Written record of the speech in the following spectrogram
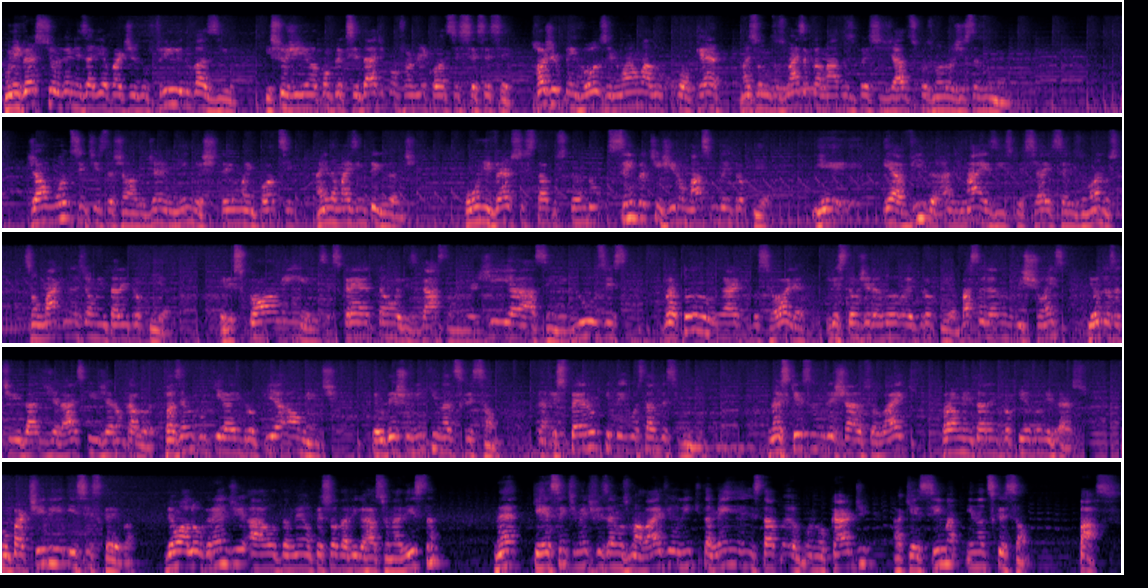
O universo se organizaria a partir do frio e do vazio, e surgiria uma complexidade conforme a hipótese CCC. Roger Penrose não é um maluco qualquer, mas um dos mais aclamados e prestigiados cosmologistas do mundo. Já um outro cientista chamado Jeremy English tem uma hipótese ainda mais intrigante. O universo está buscando sempre atingir o máximo da entropia. E, e a vida, animais e especiais, seres humanos, são máquinas de aumentar a entropia. Eles comem, eles excretam, eles gastam energia, acendem luzes. Para todo lugar que você olha, eles estão gerando entropia. Basta olhar nos lixões e outras atividades gerais que geram calor, fazendo com que a entropia aumente. Eu deixo o link na descrição. Espero que tenham gostado desse vídeo. Não esqueçam de deixar o seu like para aumentar a entropia do universo. Compartilhe e se inscreva. Dê um alô grande ao também ao pessoal da Liga Racionalista, né? Que recentemente fizemos uma live. O link também está no card aqui em cima e na descrição. Paz.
